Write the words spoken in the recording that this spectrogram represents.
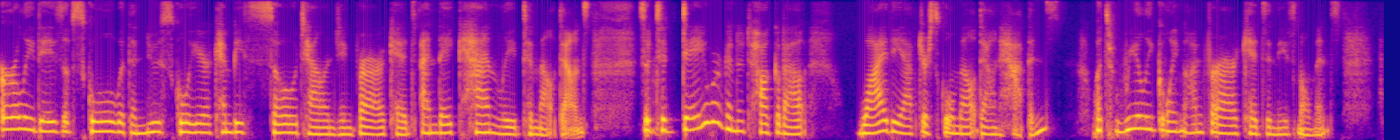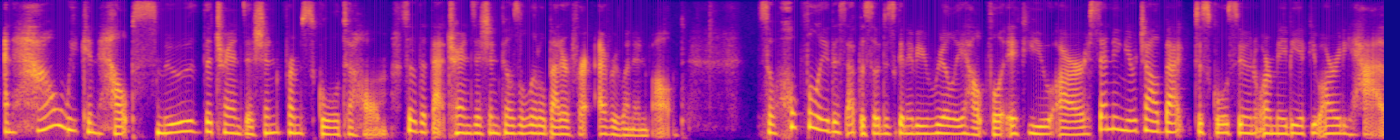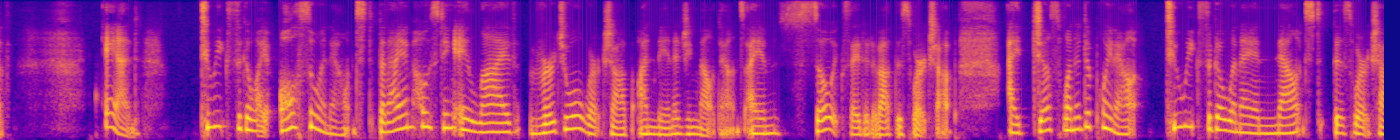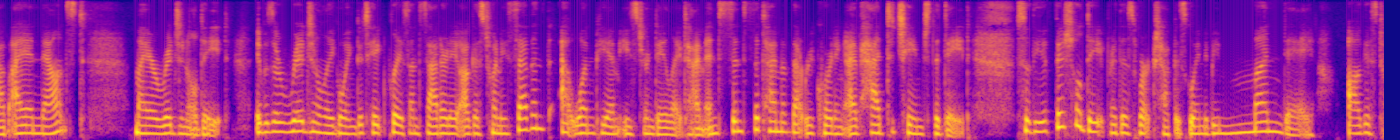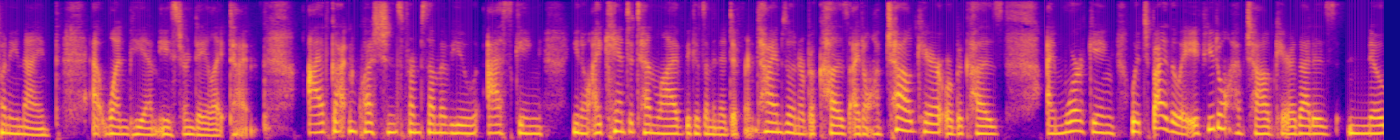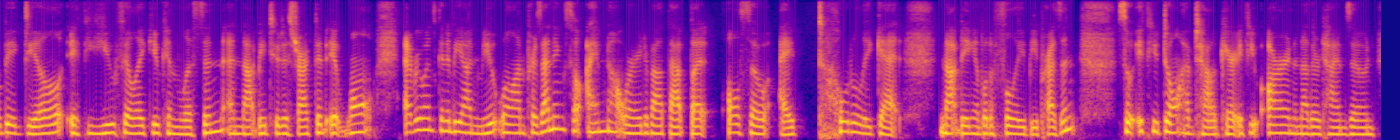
early days of school with a new school year can be so challenging for our kids and they can lead to meltdowns. So, today we're going to talk about why the after school meltdown happens, what's really going on for our kids in these moments, and how we can help smooth the transition from school to home so that that transition feels a little better for everyone involved. So, hopefully, this episode is going to be really helpful if you are sending your child back to school soon, or maybe if you already have. And Two weeks ago, I also announced that I am hosting a live virtual workshop on managing meltdowns. I am so excited about this workshop. I just wanted to point out two weeks ago, when I announced this workshop, I announced my original date. It was originally going to take place on Saturday, August 27th at 1 p.m. Eastern Daylight Time. And since the time of that recording, I've had to change the date. So the official date for this workshop is going to be Monday, August 29th at 1 p.m. Eastern Daylight Time. I've gotten questions from some of you asking, you know, I can't attend live because I'm in a different time zone or because I don't have childcare or because I'm working, which by the way, if you don't have childcare, that is no big deal. If you feel like you can listen and not be too distracted, it won't, everyone's going to be on mute while I'm presenting. So I'm not worried about that. But also, I totally get not being able to fully be present. So if you don't have childcare, if you are in another time zone,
